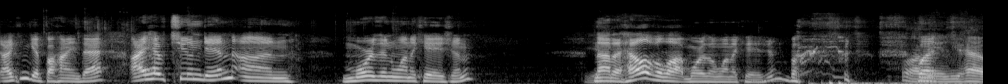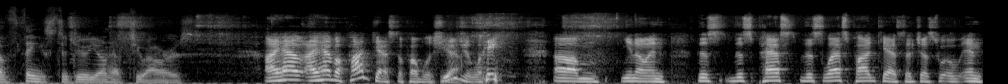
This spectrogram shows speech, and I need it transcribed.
I, I can get behind that. I have tuned in on more than one occasion. Not a hell of a lot more than one occasion, but Well, But- I mean, you have things to do. You don't have two hours. I have I have a podcast to publish Yeah. usually. um, you know, and this this past this last podcast that just and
